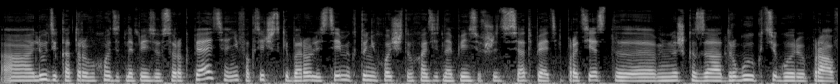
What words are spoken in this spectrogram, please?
э, люди, которые выходят на пенсию в 45, они фактически боролись с теми, кто не хочет выходить на пенсию в 65. Протест э, немножко за другую категорию прав.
